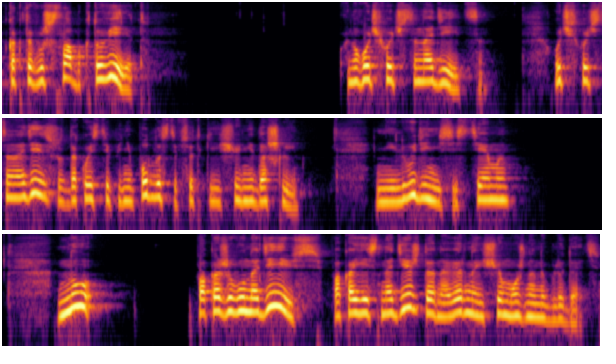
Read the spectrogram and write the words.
как-то уж слабо кто верит. Но очень хочется надеяться. Очень хочется надеяться, что до такой степени подлости все-таки еще не дошли. Ни люди, ни системы. Ну, пока живу, надеюсь, пока есть надежда, наверное, еще можно наблюдать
